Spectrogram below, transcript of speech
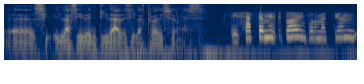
eh, las identidades y las tradiciones. Exactamente, toda la información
